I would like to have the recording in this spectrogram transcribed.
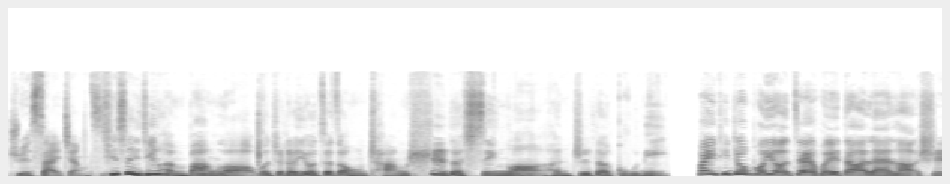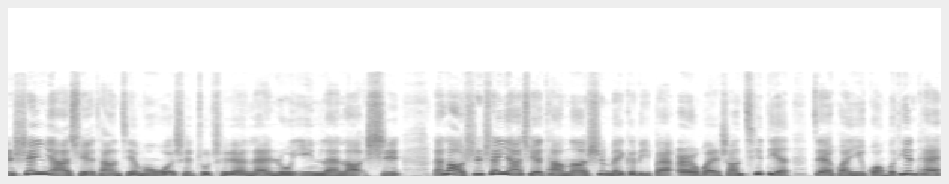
决赛这样子，其实已经很棒了。我觉得有这种尝试的心啊，很值得鼓励。欢迎听众朋友再回到蓝老师生涯学堂节目，我是主持人蓝如英，蓝老师。蓝老师生涯学堂呢，是每个礼拜二晚上七点在环宇广播电台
